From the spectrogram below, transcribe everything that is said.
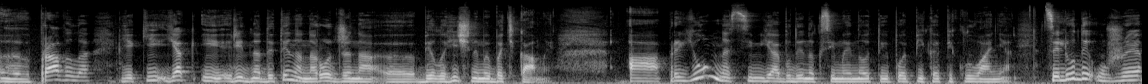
е, правила, які, як і рідна дитина, народжена е, біологічними батьками. А прийомна сім'я, будинок сімейного типу, опіка, піклування це люди вже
